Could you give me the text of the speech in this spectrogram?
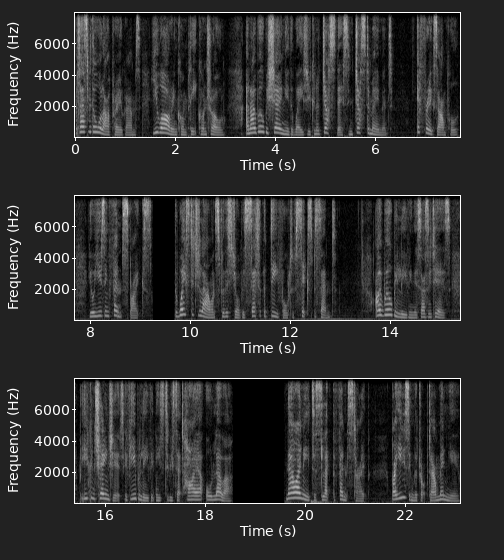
But as with all our programmes, you are in complete control, and I will be showing you the ways you can adjust this in just a moment. If, for example, you're using fence spikes. The wastage allowance for this job is set at the default of 6%. I will be leaving this as it is, but you can change it if you believe it needs to be set higher or lower. Now I need to select the fence type by using the drop-down menu.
